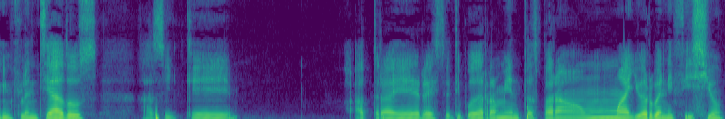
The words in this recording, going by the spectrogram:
influenciados, así que atraer este tipo de herramientas para un mayor beneficio,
